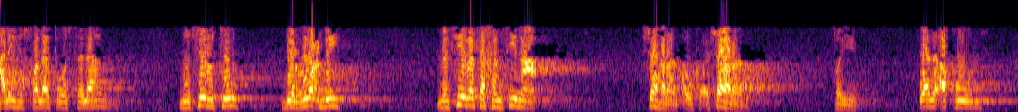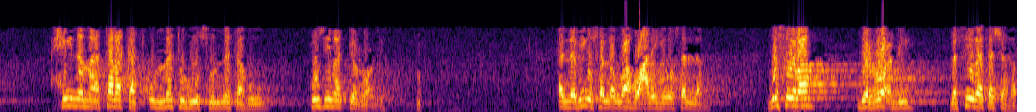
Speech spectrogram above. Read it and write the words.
عليه الصلاة والسلام نصرت بالرعب مسيرة خمسين شهرا أو شهرا. طيب وأنا أقول حينما تركت أمته سنته هزمت بالرعب. النبي صلى الله عليه وسلم نصر بالرعب مسيرة شهر.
